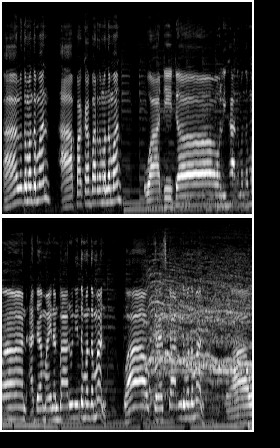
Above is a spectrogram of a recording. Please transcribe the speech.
Halo teman-teman, apa kabar teman-teman? Wadidaw, lihat teman-teman, ada mainan baru nih teman-teman. Wow, keren sekali teman-teman. Wow,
